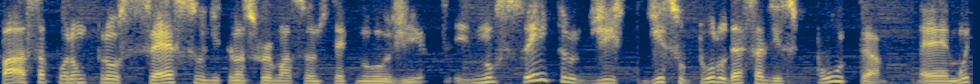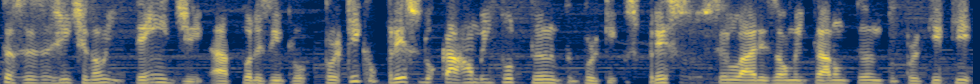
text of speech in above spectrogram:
passa por um processo de transformação de tecnologia. E no centro de, disso tudo, dessa disputa, é, muitas vezes a gente não entende, ah, por exemplo, por que, que o preço do carro aumentou tanto, por que, que os preços dos celulares aumentaram tanto, por que, que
